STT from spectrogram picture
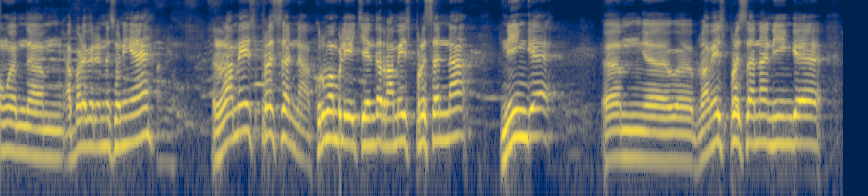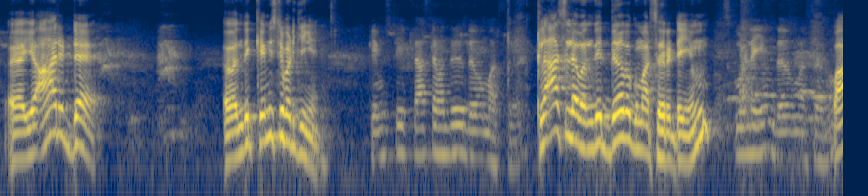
உங்கள் அப்பட பேர் என்ன சொன்னீங்க? ரமேஷ் பிரசன்னா. குருமம்பள்ளியைச் சேர்ந்த ரமேஷ் பிரசன்னா நீங்கள் ரமேஷ் பிரசன்னா நீங்கள் யார்கிட்ட வந்து கெமிஸ்ட்ரி படிச்சீங்க? கெமிஸ்ட்ரி கிளாஸில் வந்து தேவகுமார் சார். கிளாஸில் வந்து தேவகுமார் சார்கிட்டையும் ஸ்கூல்லையும் தேவகுமார் பா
